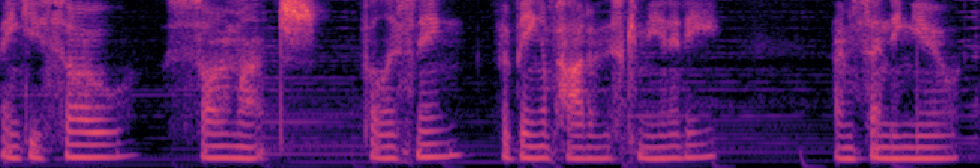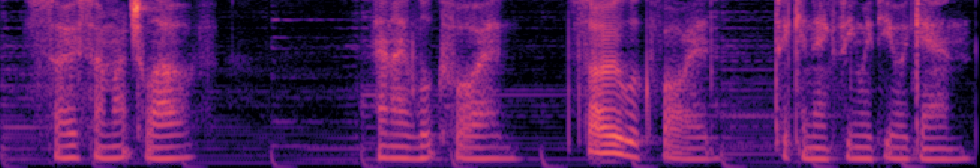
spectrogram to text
Thank you so, so much for listening, for being a part of this community. I'm sending you so, so much love, and I look forward, so look forward to connecting with you again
